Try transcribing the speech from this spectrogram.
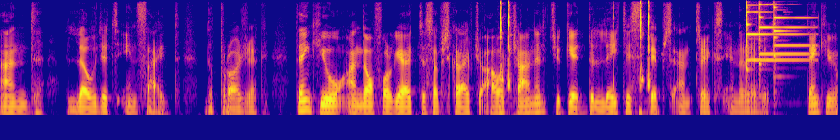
and load it inside the project. Thank you and don't forget to subscribe to our channel to get the latest tips and tricks in Revit. Thank you.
